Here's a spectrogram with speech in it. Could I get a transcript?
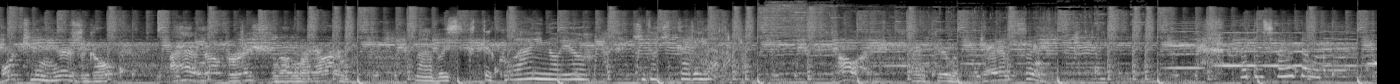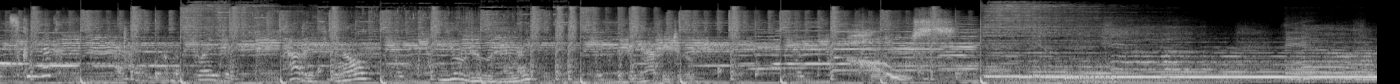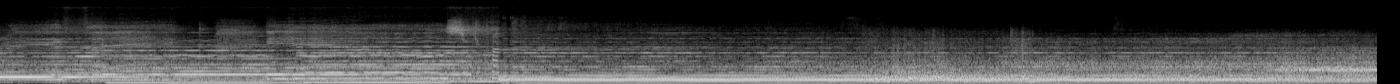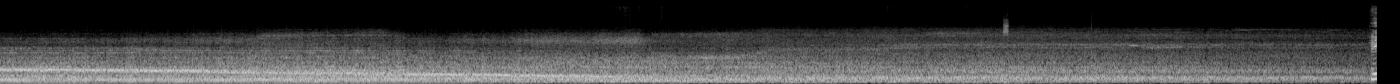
Fourteen years ago, I had an operation on my arm. 眩しくて怖いのよ日の光が Now I can't feel a damn thing. 私あなたを救いなかっ I, I'm afraid to cut it, you know? You do it, Henry. I'd be happy to. House.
